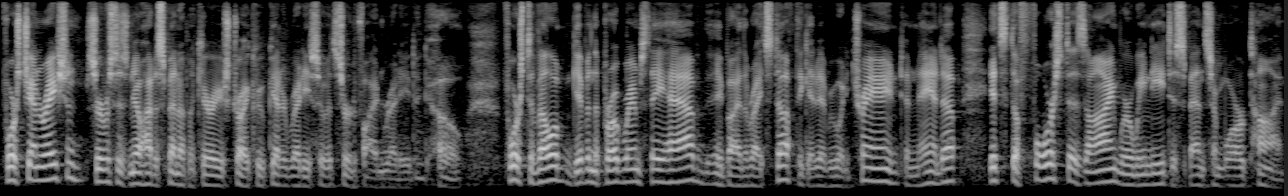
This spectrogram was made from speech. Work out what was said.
Force generation, services know how to spin up a carrier strike group, get it ready so it's certified and ready to go. Force development, given the programs they have, they buy the right stuff, they get everybody trained and manned up. It's the force design where we need to spend some more time.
